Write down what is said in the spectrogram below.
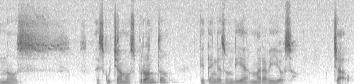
nos escuchamos pronto, que tengas un día maravilloso. Chao.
